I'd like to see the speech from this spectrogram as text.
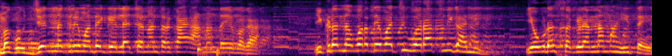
मग उज्जैन नगरीमध्ये गेल्याच्यानंतर काय आनंद आहे बघा. इकडं नवरदेवाची वरात निघाली. एवढं सगळ्यांना माहीत आहे.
